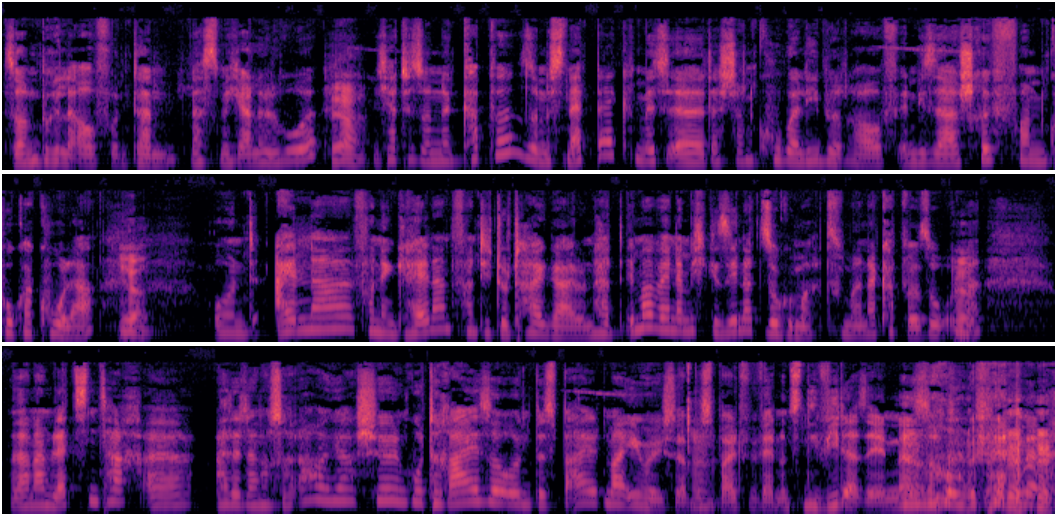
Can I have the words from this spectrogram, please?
Sonnenbrille auf und dann lasst mich alle in Ruhe. Ja. Ich hatte so eine Kappe, so eine Snapback mit, äh, da stand Cuba Libre drauf, in dieser Schrift von Coca-Cola. Ja. Und einer von den Kellnern fand die total geil und hat immer, wenn er mich gesehen hat, so gemacht zu meiner Kappe, so. Ja. Ne? Und dann am letzten Tag äh, hat er dann noch so, oh ja, schön, gute Reise und bis bald mal. Ich so, ja, bis Ja. bald, wir werden uns nie wiedersehen, ne? so ungefähr. Ne?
